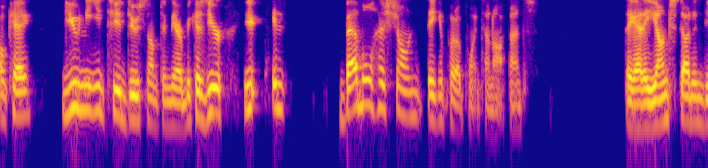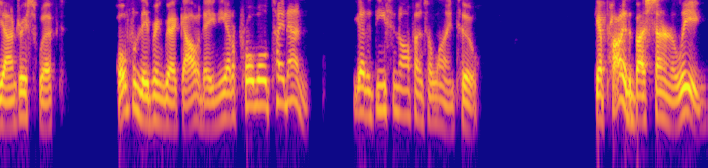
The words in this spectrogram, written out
Okay, you need to do something there because you're you. Bevell has shown they can put up points on offense. They got a young stud in DeAndre Swift. Hopefully, they bring back Golladay, and you got a Pro Bowl tight end. You got a decent offensive line too. You got probably the best center in the league.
